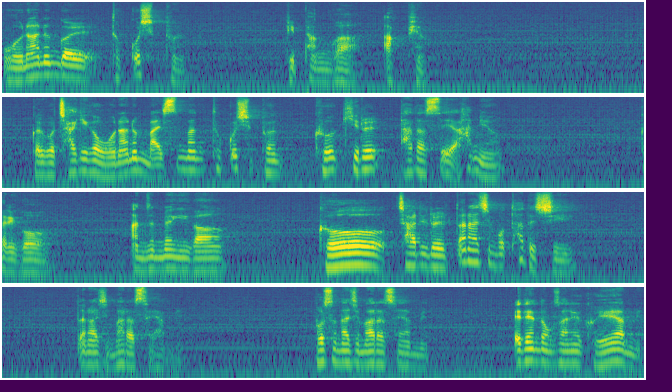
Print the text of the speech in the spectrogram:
원하는 걸 듣고 싶은 비판과 악평 그리고 자기가 원하는 말씀만 듣고 싶은 그 길을 닫았어야 하며 그리고 안전뱅이가 그 자리를 떠나지 못하듯이 떠나지 말았어야 합니다. 벗어나지 말았어야 합니다. 에덴 동산에 거해야 합니다.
